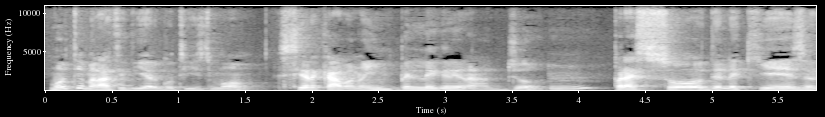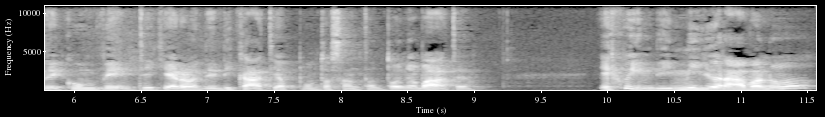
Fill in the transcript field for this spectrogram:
molti malati di ergotismo si recavano in pellegrinaggio Mm? presso delle chiese, dei conventi che erano dedicati appunto a Sant'Antonio Abate e quindi miglioravano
